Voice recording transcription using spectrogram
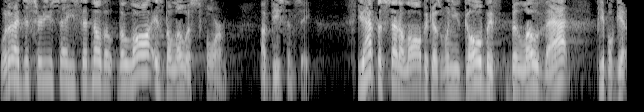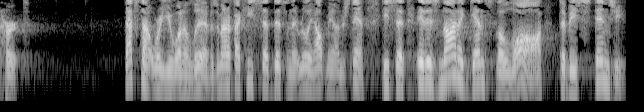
What did I just hear you say? He said, no, the, the law is the lowest form of decency. You have to set a law because when you go be- below that, people get hurt. That's not where you want to live. As a matter of fact, he said this and it really helped me understand. He said, it is not against the law to be stingy,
